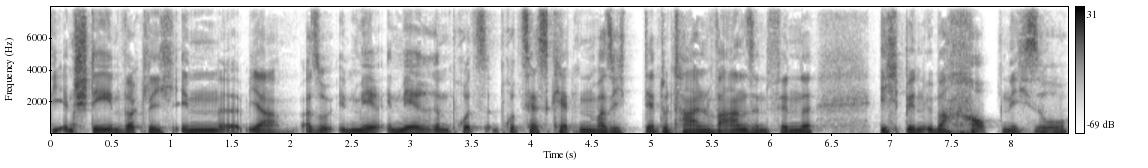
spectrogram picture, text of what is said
die entstehen wirklich in, äh, ja, also in, mehr, in mehreren Proz Prozessketten, was ich den totalen Wahnsinn finde. Ich bin überhaupt nicht so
